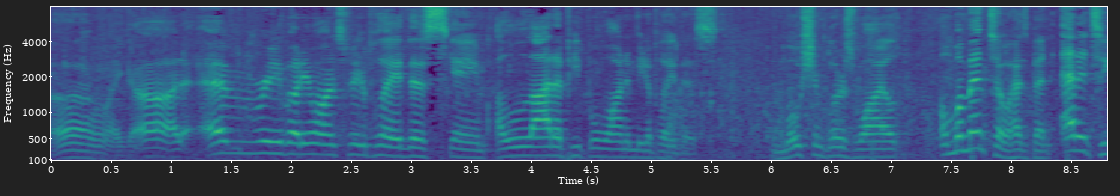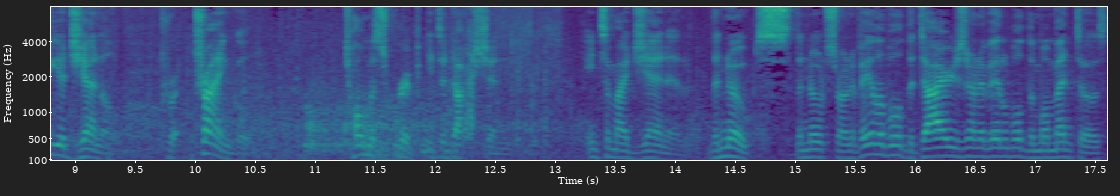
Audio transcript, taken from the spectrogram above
Oh my god. Everybody wants me to play this game. A lot of people wanted me to play this. The motion blurs wild. A memento has been added to your channel. Pr triangle. Thomas Grip introduction into my channel. The notes. The notes are unavailable. The diaries are unavailable. The mementos.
